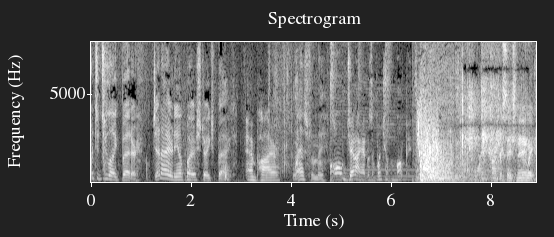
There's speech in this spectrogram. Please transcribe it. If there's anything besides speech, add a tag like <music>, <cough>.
What did you like better, Jedi or The Empire Strikes Back? Empire. Blasphemy. All Jedi had was a bunch of Muppets. Boring conversation anyway.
